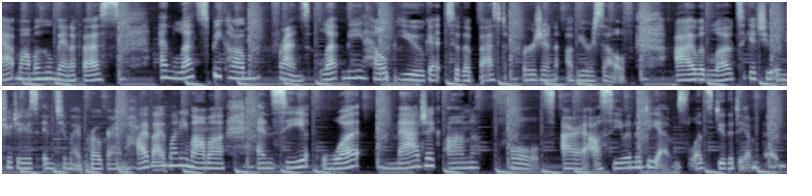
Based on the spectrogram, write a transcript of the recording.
at Mama Who Manifests and let's become friends. Let me help you get to the best version of yourself. I would love to get you introduced into my program, High Vibe Money Mama, and see what magic unfolds. All right, I'll see you in the DMs. Let's do the damn thing.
